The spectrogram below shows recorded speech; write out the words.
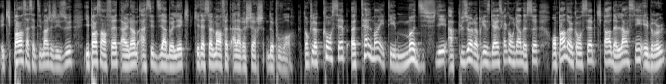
et qui pensent à cette image de Jésus, ils pensent en fait à un homme assez diabolique qui était seulement en fait à la recherche de pouvoir. Donc le concept a tellement été modifié à plusieurs reprises, guys. Quand on regarde ça, on parle d'un concept qui parle de l'ancien hébreu,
